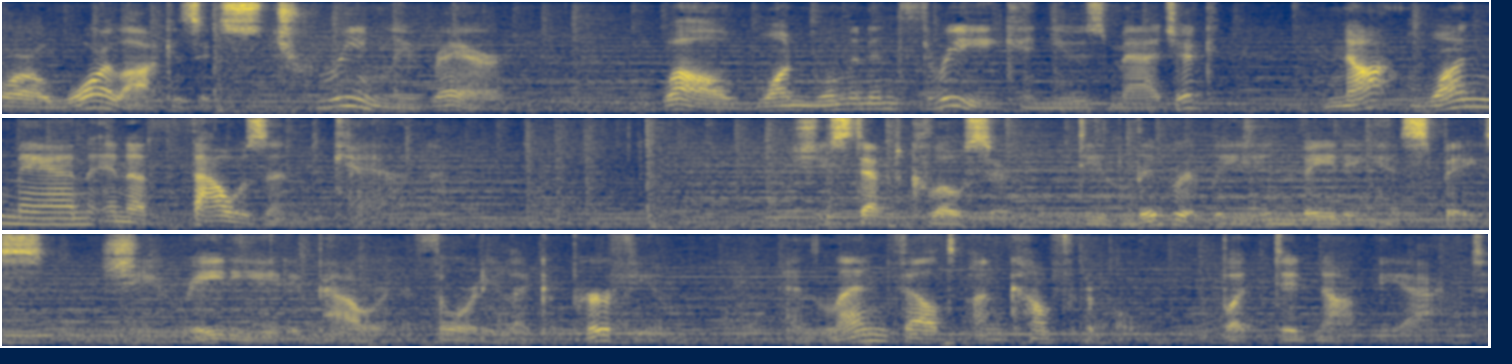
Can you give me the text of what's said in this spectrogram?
or a warlock is extremely rare. While one woman in three can use magic, not one man in a thousand can. She stepped closer, deliberately invading his space. She radiated power and authority like a perfume, and Len felt uncomfortable, but did not react.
